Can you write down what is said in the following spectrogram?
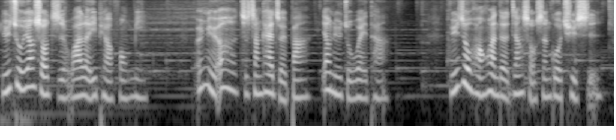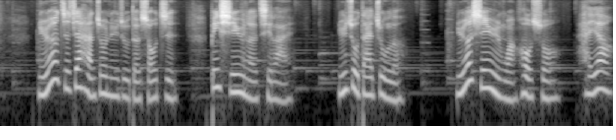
女主用手指挖了一瓢蜂蜜，而女二则张开嘴巴要女主喂她。女主缓缓地将手伸过去时，女二直接含住女主的手指，并吸吮了起来。女主呆住了。女二吸吮完后说：“还要。”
